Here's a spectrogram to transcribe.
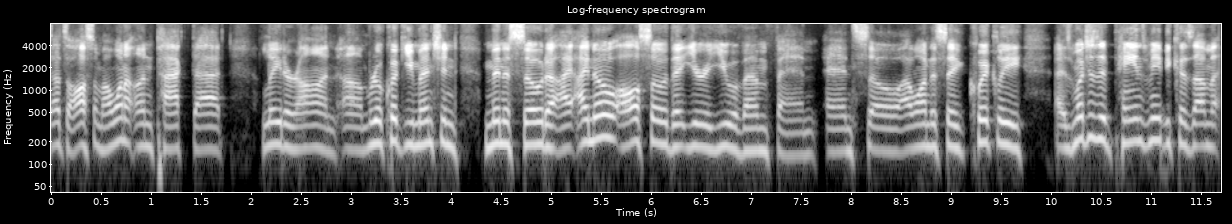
That's awesome. I want to unpack that later on. Um, real quick, you mentioned Minnesota. I, I know also that you're a U of M fan. And so I want to say quickly, as much as it pains me because I'm an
